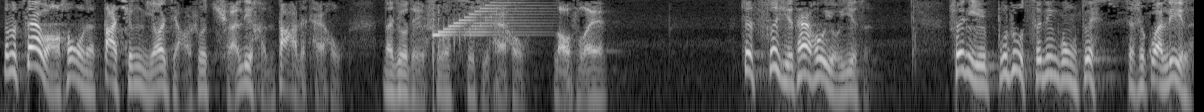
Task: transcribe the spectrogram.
那么再往后呢，大清你要讲说权力很大的太后，那就得说慈禧太后老佛爷。这慈禧太后有意思，说你不住慈宁宫，对，这是惯例了。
